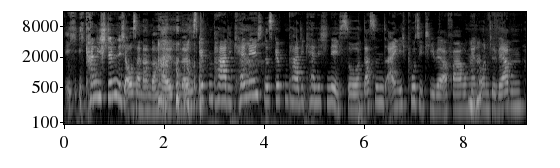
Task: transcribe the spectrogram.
ich, ich kann die Stimmen nicht auseinanderhalten. Also es gibt ein paar, die kenne ich und es gibt ein paar, die kenne ich nicht. So, und das sind eigentlich positive Erfahrungen Mhm. und wir werden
